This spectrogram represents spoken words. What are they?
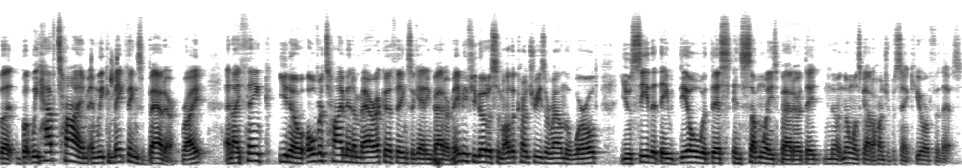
But but we have time and we can make things better, right? And I think, you know, over time in America, things are getting better. Maybe if you go to some other countries around the world, you'll see that they deal with this in some ways better. They no, no one's got a 100% cure for this.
